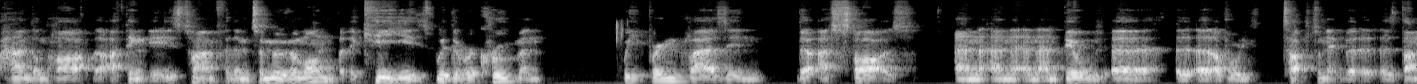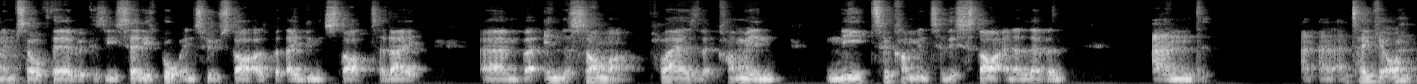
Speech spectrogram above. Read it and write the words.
hand on heart, that I think it is time for them to move them on. But the key is with the recruitment, we bring players in that are starters. And and and, and Bill, uh, uh, I've already touched on it, but has done himself there because he said he's brought in two starters, but they didn't start today. Um, but in the summer, players that come in need to come into this starting eleven and and, and take it on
